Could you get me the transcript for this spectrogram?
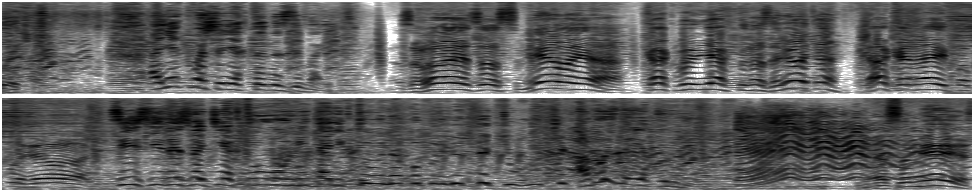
Ой. А як ваша яхта називається? Называется «Смелая». Как вы яхту назовете, так она и поплывет. Це якщо назвати яхту Віталік, то вона попливе до тюлочок. А можна я порублю? Да сумеешь.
